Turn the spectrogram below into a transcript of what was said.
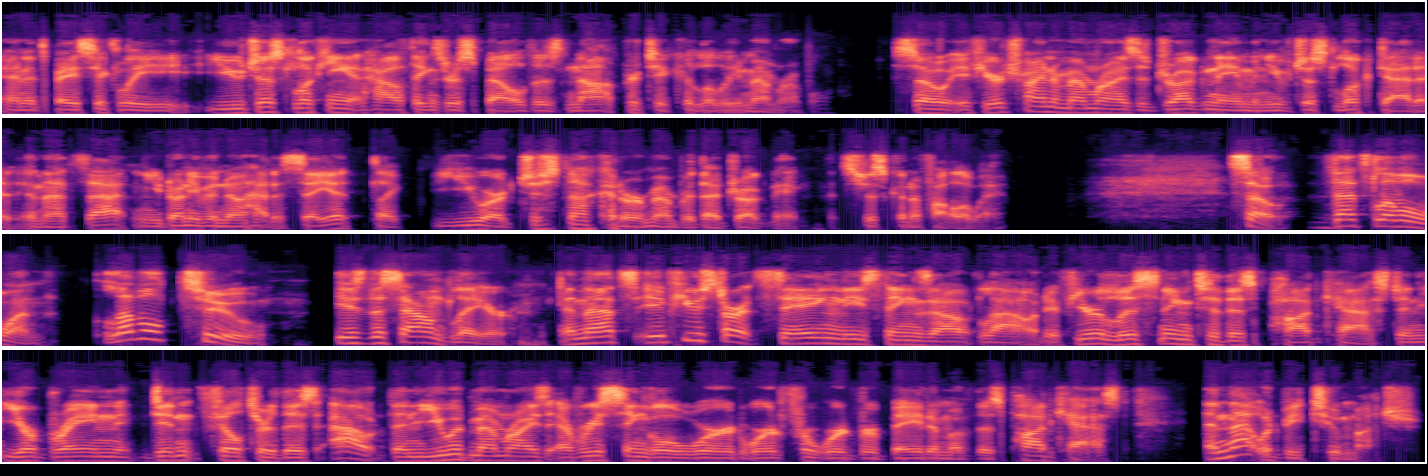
And it's basically you just looking at how things are spelled is not particularly memorable. So if you're trying to memorize a drug name and you've just looked at it and that's that, and you don't even know how to say it, like you are just not going to remember that drug name. It's just going to fall away. So that's level one. Level two is the sound layer. And that's if you start saying these things out loud. If you're listening to this podcast and your brain didn't filter this out, then you would memorize every single word, word for word, verbatim of this podcast. And that would be too much.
